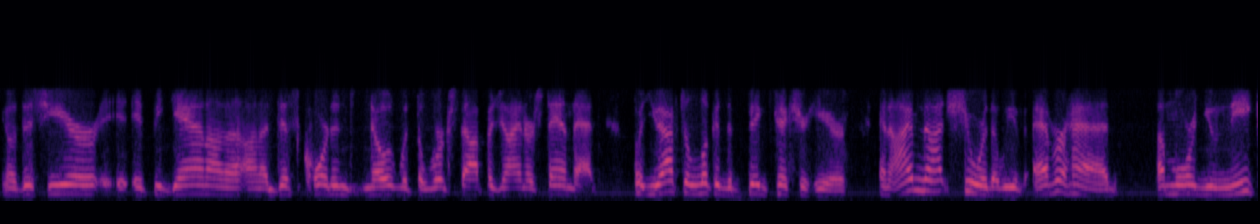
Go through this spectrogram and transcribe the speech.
you know, this year it, it began on a on a discordant note with the work stoppage, and I understand that. But you have to look at the big picture here, and I'm not sure that we've ever had a more unique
